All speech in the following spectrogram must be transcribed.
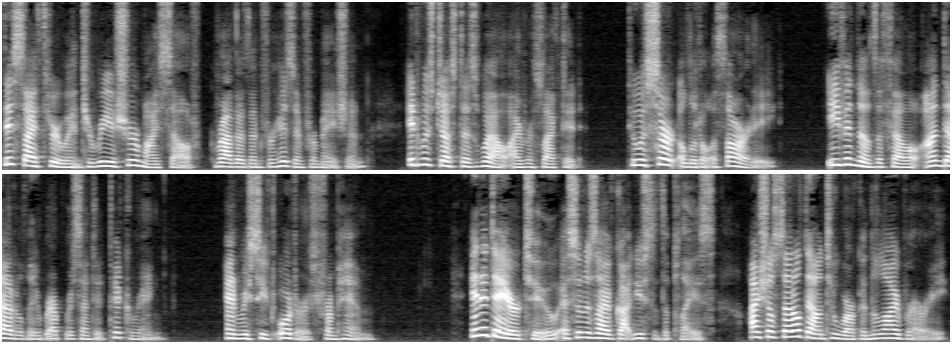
This I threw in to reassure myself rather than for his information. It was just as well, I reflected, to assert a little authority, even though the fellow undoubtedly represented Pickering and received orders from him. In a day or two, as soon as I have got used to the place, I shall settle down to work in the library.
